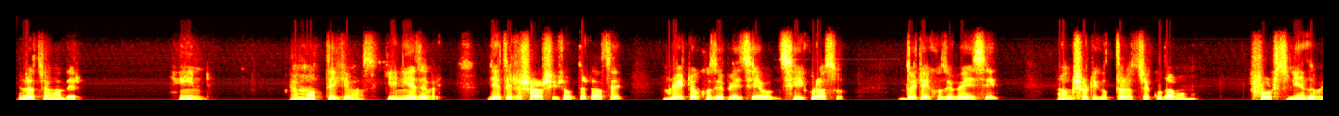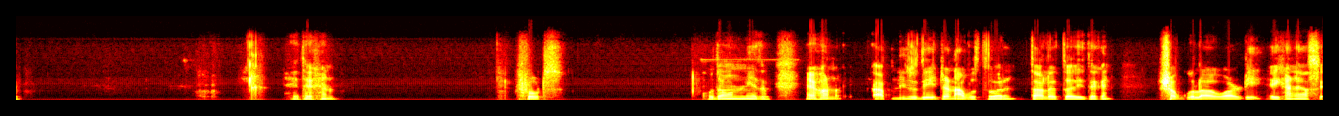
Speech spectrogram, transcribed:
এটা হচ্ছে আমাদের হিন্ট মত্তিকে মাছ? কি নিয়ে যাবে? যেহেতু এটা সরাসরি শব্দটা আছে, আমরা এটাও খুঁজে পেয়েছি এবং সি কুরাসু দুইটাই খুঁজে পেয়েছি। এবং সঠিক উত্তর হচ্ছে কুদামনু ফ্রুটস নিয়ে যাবে। এই দেখেন ফ্রুটস কুদামন নিয়ে যাবে। এখন আপনি যদি এটা না বুঝতে পারেন, তাহলে তো এই দেখেন, সবগুলা ওয়ার্ডই এইখানে আছে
